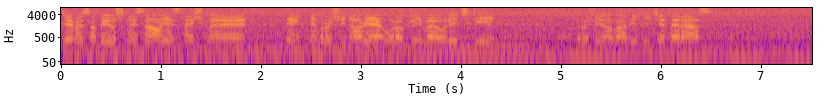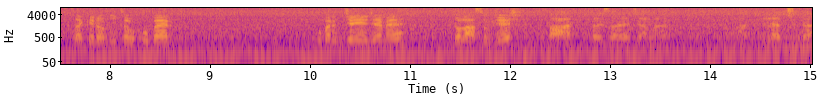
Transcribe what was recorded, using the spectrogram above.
Jedziemy sobie już Nysą, jesteśmy w pięknym Rusinowie, urokliwe uliczki Rusinowa widzicie teraz za kierownicą Hubert. Hubert, gdzie jedziemy? Do lasu gdzieś? Tak, tutaj zajedziemy na chwileczkę.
